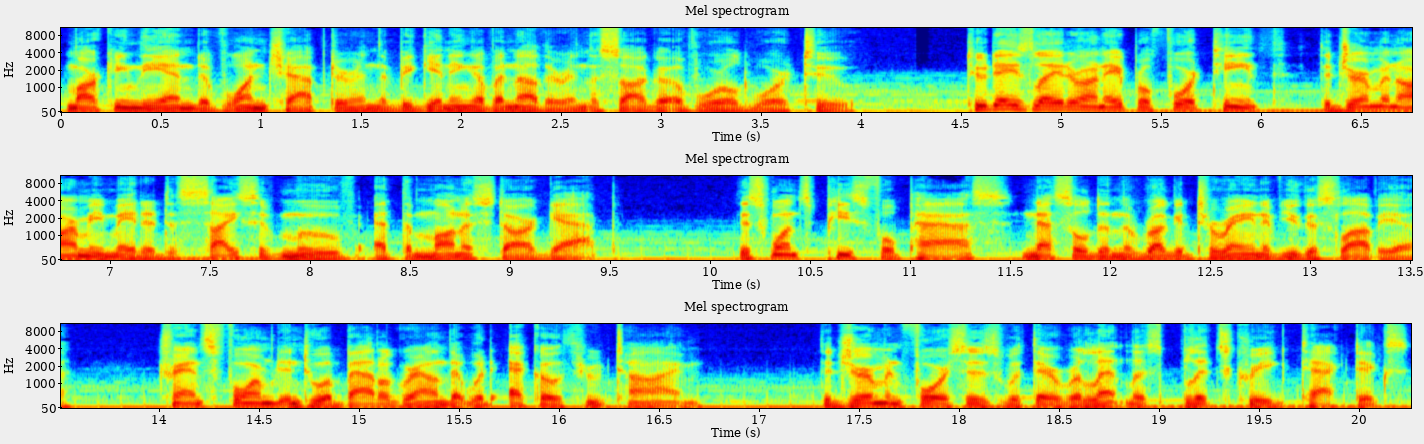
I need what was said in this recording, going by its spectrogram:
marking the end of one chapter and the beginning of another in the saga of World War II. Two days later, on April 14th, the German army made a decisive move at the Monastir Gap. This once peaceful pass, nestled in the rugged terrain of Yugoslavia, transformed into a battleground that would echo through time. The German forces, with their relentless blitzkrieg tactics,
